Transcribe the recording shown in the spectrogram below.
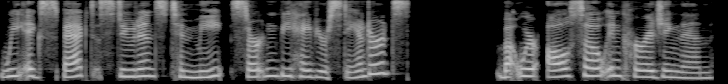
we expect students to meet certain behavior standards, but we're also encouraging them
